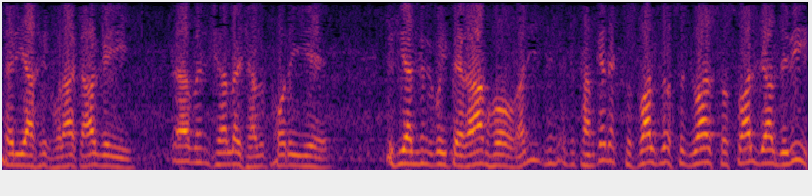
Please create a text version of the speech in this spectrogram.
میری آخری خوراک آ گئی۔ اب ان شاء اللہ شہادت ہو رہی ہے۔ کسی آدمی کا کوئی پیغام ہو ہاں جی سسوال سسوال جال دیوی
